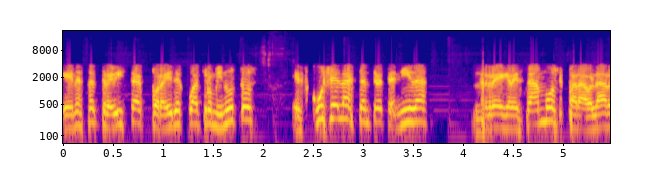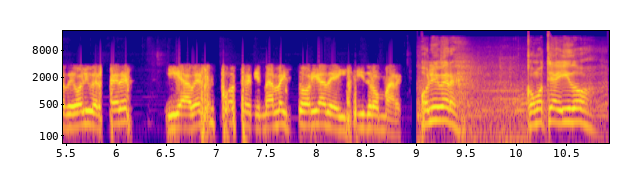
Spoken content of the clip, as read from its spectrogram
en esta entrevista por ahí de cuatro minutos. Escúchela, está entretenida. Regresamos para hablar de Oliver Pérez y a ver si puedo terminar la historia de Isidro Márquez. Oliver, ¿cómo te ha ido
